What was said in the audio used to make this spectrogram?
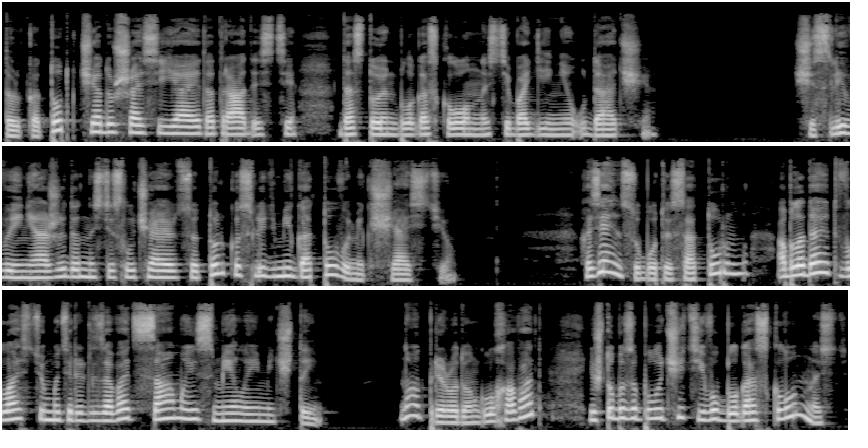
Только тот, чья душа сияет от радости, достоин благосклонности богини удачи. Счастливые неожиданности случаются только с людьми, готовыми к счастью. Хозяин субботы Сатурн обладает властью материализовать самые смелые мечты. Но от природы он глуховат и чтобы заполучить его благосклонность,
